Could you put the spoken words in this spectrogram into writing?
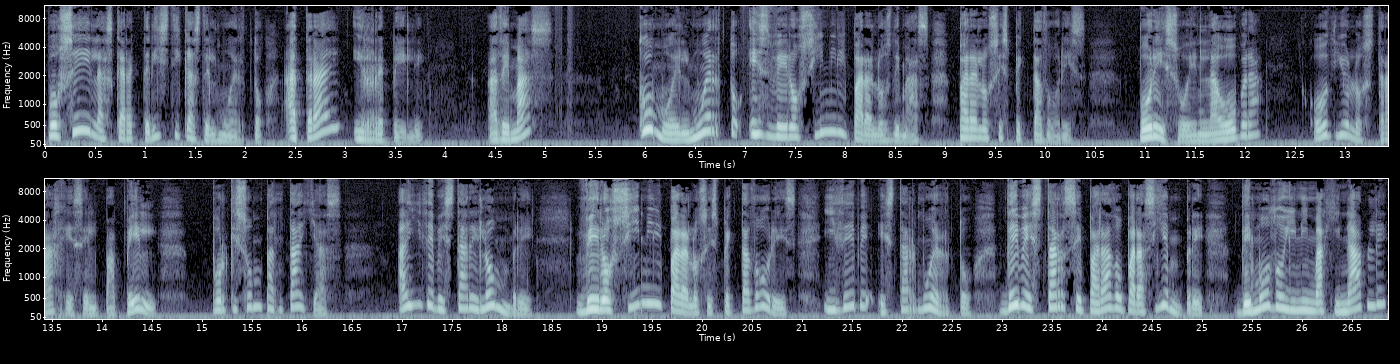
posee las características del muerto, atrae y repele. Además, como el muerto es verosímil para los demás, para los espectadores. Por eso en la obra odio los trajes, el papel, porque son pantallas. Ahí debe estar el hombre, verosímil para los espectadores, y debe estar muerto, debe estar separado para siempre, de modo inimaginable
